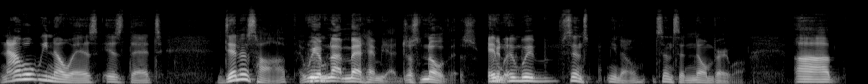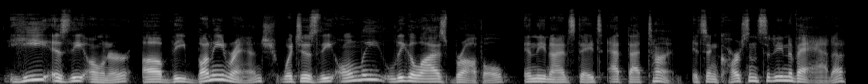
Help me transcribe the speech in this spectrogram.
Now, what we know is is that Dennis Hof, We have not met him yet. Just know this. We and, know- and we've since you know since then know him very well. Uh, he is the owner of the Bunny Ranch, which is the only legalized brothel in the United States at that time. It's in Carson City, Nevada.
